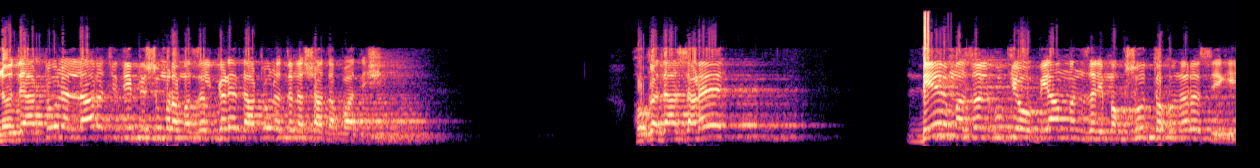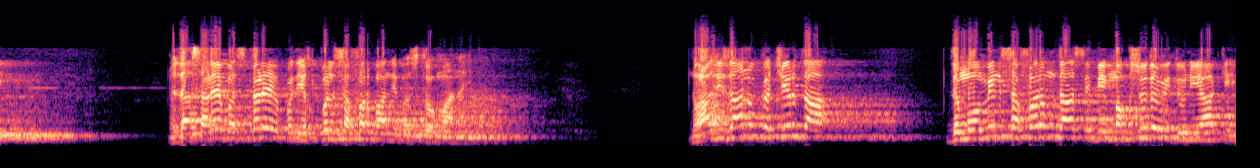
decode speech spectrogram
نو دا ټوله لاره چې دی پرې څومره مزل کړی، دا ټوله دنه شاته پاتې شي. هو کدا سړی ډیر مزل وکي او بیا منزل مقصود ته نه رسیږي نو دا سړی بس کړي په دې خپل سفر باندې بستو معنی نو عزیزانو کچیرتا د مؤمن سفرم داسې به مقصود وي دنیا کې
